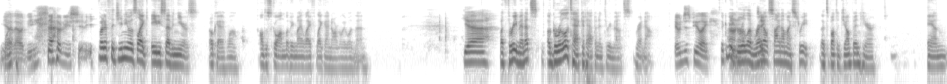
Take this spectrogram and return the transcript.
Yeah, What? that would be that would be shitty. But if the genie was like 87 years, okay, well, I'll just go on living my life like I normally would then. Yeah, But three minutes, a gorilla attack could happen in three minutes right now. it would just be like There could be a don't know, gorilla right take- outside on my street that's about to jump in here and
